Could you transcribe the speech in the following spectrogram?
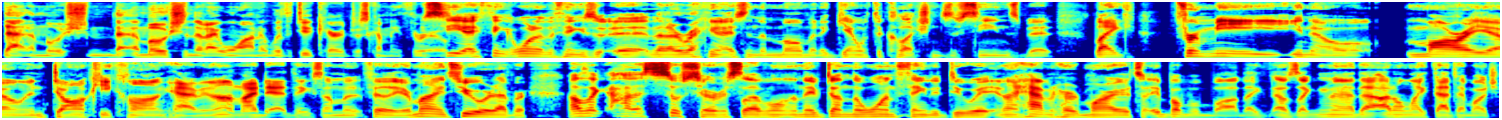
that emotion that emotion that I wanted with the two characters coming through. See, I think one of the things uh, that I recognize in the moment, again with the collections of scenes bit, like for me, you know, Mario and Donkey Kong having, oh, my dad thinks I'm a failure, mine too, or whatever. I was like, oh, that's so surface level, and they've done the one thing to do it, and I haven't heard Mario, t- blah, blah, blah. Like, I was like, nah, that, I don't like that that much.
